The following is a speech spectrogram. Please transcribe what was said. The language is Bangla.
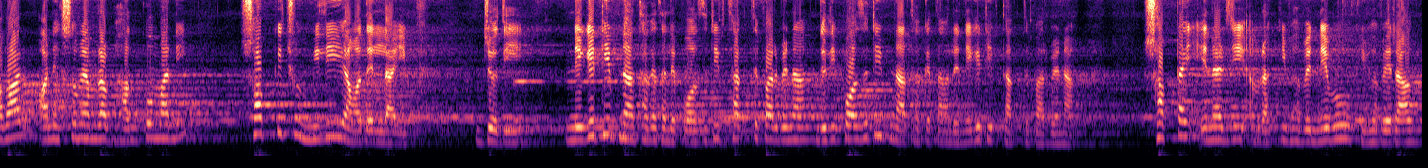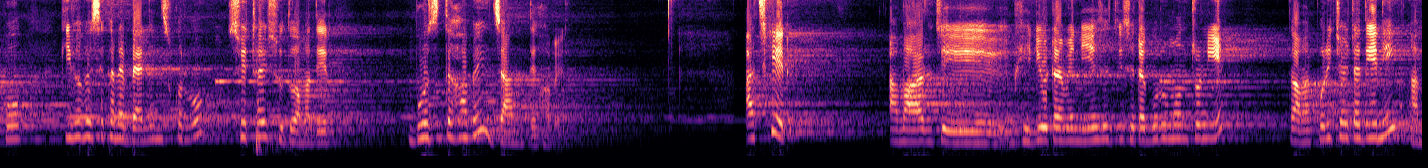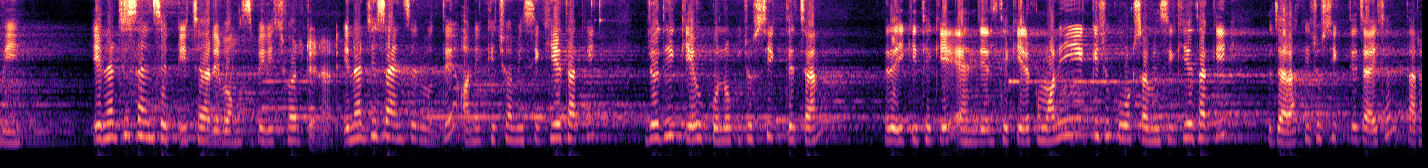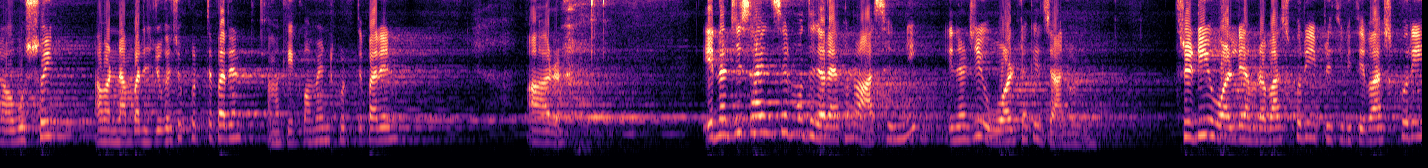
আবার অনেক সময় আমরা ভাগ্য মানি সব কিছু মিলিয়ে আমাদের লাইফ যদি নেগেটিভ না থাকে তাহলে পজিটিভ থাকতে পারবে না। যদি পজিটিভ না থাকে তাহলে নেগেটিভ থাকতে পারবে না। সবটাই এনার্জি আমরা কীভাবে নেব, কীভাবে রাখব, কীভাবে সেখানে ব্যালেন্স করব, সেটাই শুধু আমাদের বুঝতে হবে, জানতে হবে। আজকের আমার যে ভিডিওটা আমি নিয়ে এসেছি সেটা গুরুমন্ত্র নিয়ে। তো আমার পরিচয়টা দিয়ে নিই। আমি এনার্জি সায়েন্সের টিচার এবং স্পিরিচুয়াল ট্রেনার এনার্জি সায়েন্সের মধ্যে অনেক কিছু আমি শিখিয়ে থাকি। যদি কেউ কোনো কিছু শিখতে চান রেইকি থেকে অ্যাঞ্জেল থেকে, এরকম অনেক কিছু কোর্স আমি শিখিয়ে থাকি। যারা কিছু শিখতে চাইছেন, তারা অবশ্যই আমার নাম্বারে যোগাযোগ করতে পারেন, আমাকে কমেন্ট করতে পারেন। আর এনার্জি সায়েন্সের মধ্যে যারা এখনও আসেননি এনার্জি ওয়ার্ল্ডটাকে জানুন। থ্রি ওয়ার্ল্ডে আমরা বাস করি, পৃথিবীতে বাস করি।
